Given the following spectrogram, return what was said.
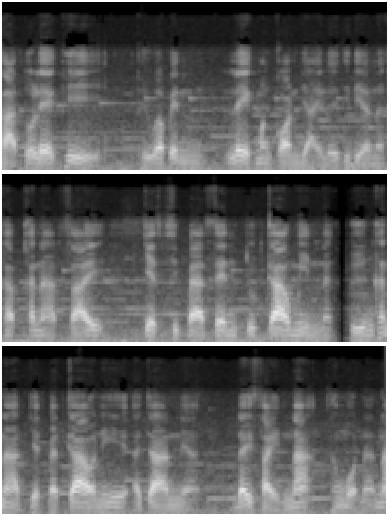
ศาสตร์ตัวเลขที่ ถือว่าเป็นเลขมังกรใหญ่เลยทีเดียวนะครับ ขนาดไซส์78เซนจุด9มิลนะผืนขนาด 789 อันนี้อาจารย์เนี่ยได้ใส่ณทั้งหมดนะณ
